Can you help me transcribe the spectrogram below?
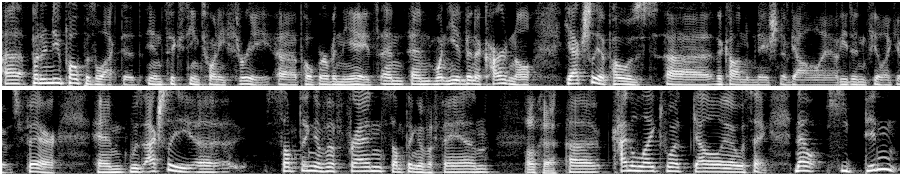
Uh, but a new pope was elected in 1623, uh, Pope Urban VIII, and and when he had been a cardinal, he actually opposed uh, the condemnation of Galileo. He didn't feel like it was fair, and was actually uh, something of a friend, something of a fan. Okay. Uh, kind of liked what Galileo was saying. Now he didn't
